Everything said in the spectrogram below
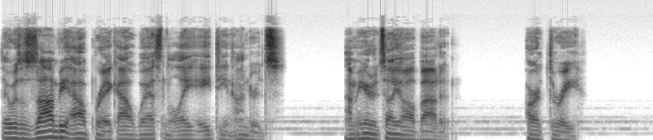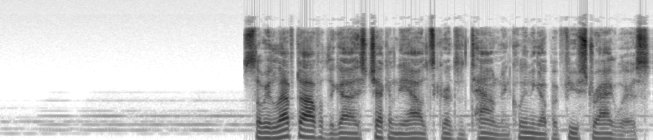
There was a zombie outbreak out west in the late 1800s. I'm here to tell you all about it. Part 3. So we left off with the guys checking the outskirts of town and cleaning up a few stragglers,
